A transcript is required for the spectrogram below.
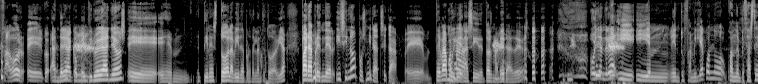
por favor, eh, Andrea, con 29 años eh, em, tienes toda la vida por delante todavía para aprender. Y si no, pues mira, chica, eh, te va Pues muy bien nada. así, de todas maneras. ¿eh? Oye, Andrea, ¿y, y, em, en tu familia cuando, cuando empezaste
